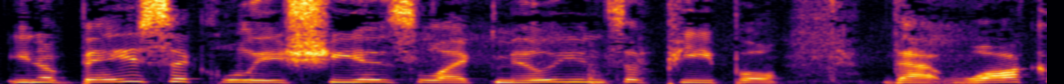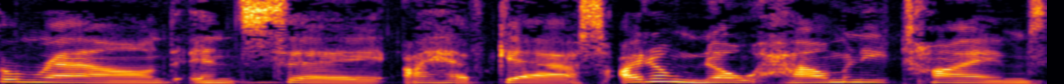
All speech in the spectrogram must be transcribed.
you know basically she is like millions of people that walk around and say i have gas. I don't know how many times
